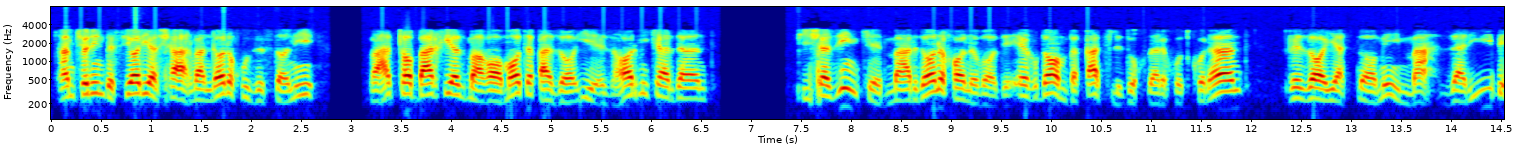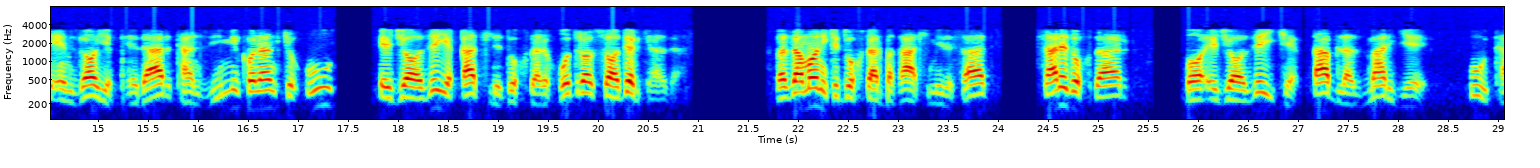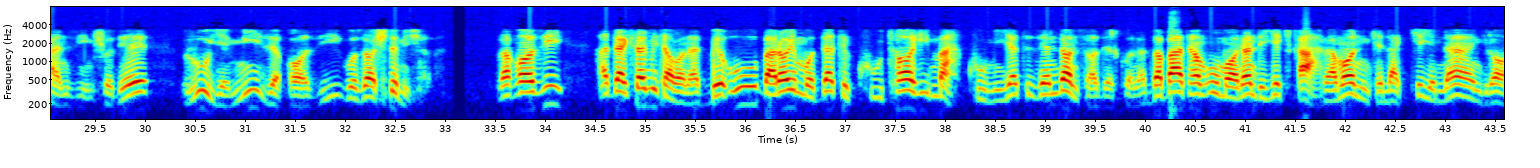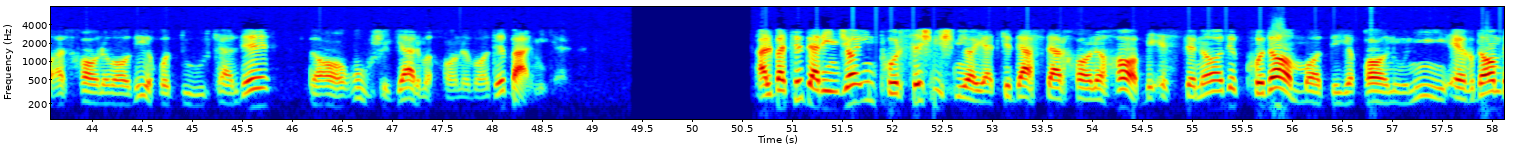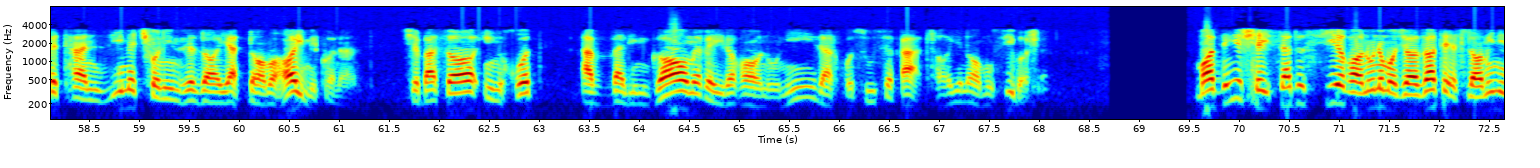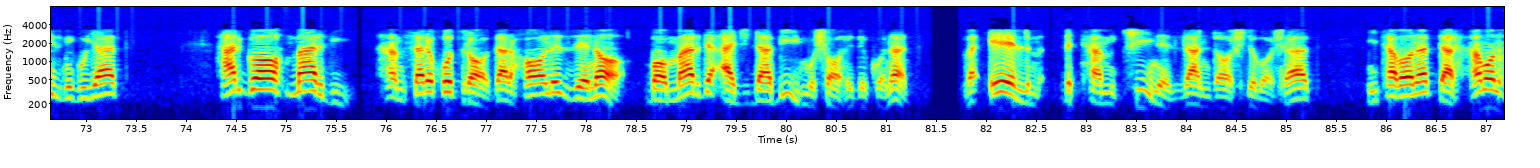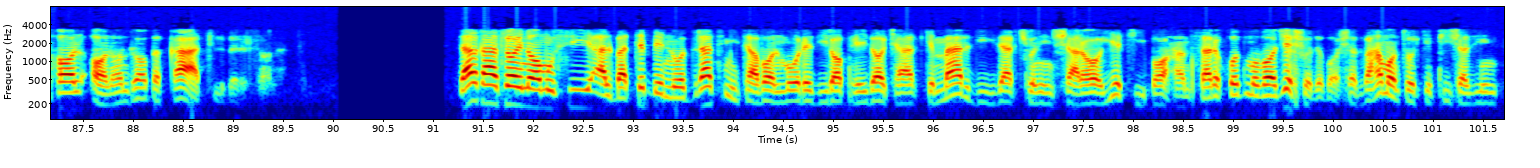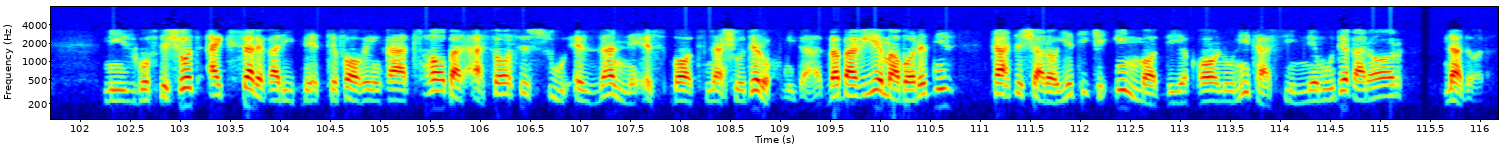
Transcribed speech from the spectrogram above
همچنین بسیاری از شهروندان خوزستانی و حتی برخی از مقامات قضایی اظهار می‌کردند پیش از این که مردان خانواده اقدام به قتل دختر خود کنند رضایتنامه محضری به امضای پدر تنظیم می کنند که او اجازه قتل دختر خود را صادر کرده است. و زمانی که دختر به قتل می رسد سر دختر با اجازه ای که قبل از مرگ او تنظیم شده روی میز قاضی گذاشته می شود و قاضی حداکثر می تواند به او برای مدت کوتاهی محکومیت زندان صادر کند و بعد هم او مانند یک قهرمان که لکه ننگ را از خانواده خود دور کرده به آغوش گرم خانواده برمیگردد. البته در اینجا این پرسش پیش می آید که دفترخانه ها به استناد کدام ماده قانونی اقدام به تنظیم چنین رضایتنامه هایی می کنند چه بسا این خود اولین گام غیرقانونی در خصوص قتلهای ناموسی باشد. ماده 630 قانون مجازات اسلامی نیز می‌گوید هرگاه مردی همسر خود را در حال زنا با مرد اجنبی مشاهده کند و علم به تمکین زن داشته باشد می‌تواند در همان حال آنان را به قتل برساند. در قتلهای ناموسی البته به ندرت می‌توان موردی را پیدا کرد که مردی در چنین شرایطی با همسر خود مواجه شده باشد و همانطور که پیش از این نیز گفته شد اکثر قریب به اتفاق این قتلها بر اساس سوء زن اثبات نشده رخ می‌دهد و بقیه موارد نیز تحت شرایطی که این ماده قانونی ترسیم نموده قرار ندارد.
